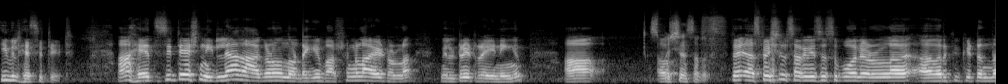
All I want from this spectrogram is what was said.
ഹി വിൽ ഹെസിറ്റേറ്റ് ആ ഹെസിറ്റേഷൻ ഇല്ലാതാകണമെന്നുണ്ടെങ്കിൽ വർഷങ്ങളായിട്ടുള്ള മിലിറ്ററി ട്രെയിനിങ്ങും ആ സ്പെഷ്യൽ സർവീസ് സ്പെഷ്യൽ സർവീസസ് പോലെയുള്ള അവർക്ക് കിട്ടുന്ന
